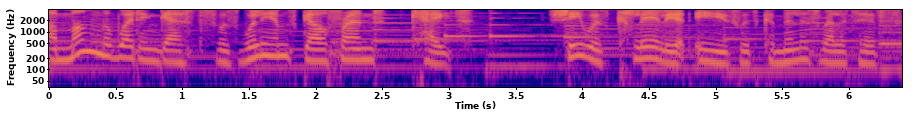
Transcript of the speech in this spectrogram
Among the wedding guests was William's girlfriend, Kate. She was clearly at ease with Camilla's relatives.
